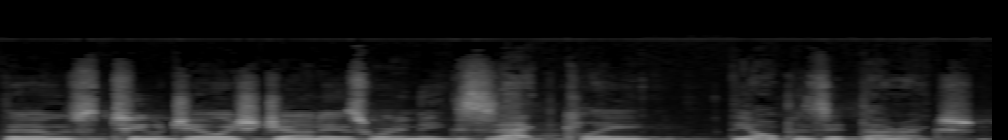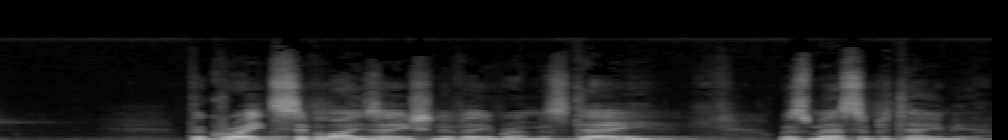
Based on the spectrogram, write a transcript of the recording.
Those two Jewish journeys were in exactly the opposite direction. The great civilization of Abraham's day was Mesopotamia,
